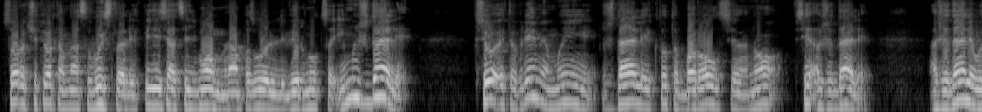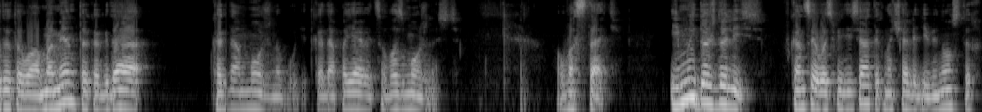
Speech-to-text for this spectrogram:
В 44-м нас выслали, в 57-м нам позволили вернуться, и мы ждали. Все это время мы ждали, кто-то боролся, но все ожидали. Ожидали вот этого момента, когда, когда можно будет, когда появится возможность восстать. И мы дождались. В конце 80-х, в начале 90-х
